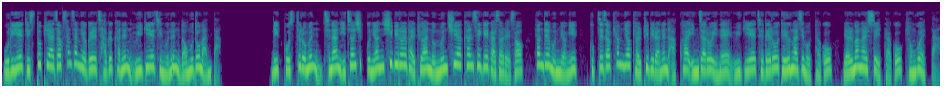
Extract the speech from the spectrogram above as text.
우리의 디스토피아적 상상력을 자극하는 위기의 징후는 너무도 많다. 닉 보스트롬은 지난 2019년 11월 발표한 논문 취약한 세계 가설에서 현대 문명이 국제적 협력 결핍이라는 악화 인자로 인해 위기에 제대로 대응하지 못하고 멸망할 수 있다고 경고했다.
